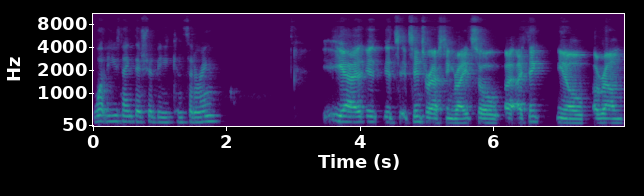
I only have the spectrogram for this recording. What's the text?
what do you think they should be considering? Yeah, it, it's it's interesting, right? So I, I think you know around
